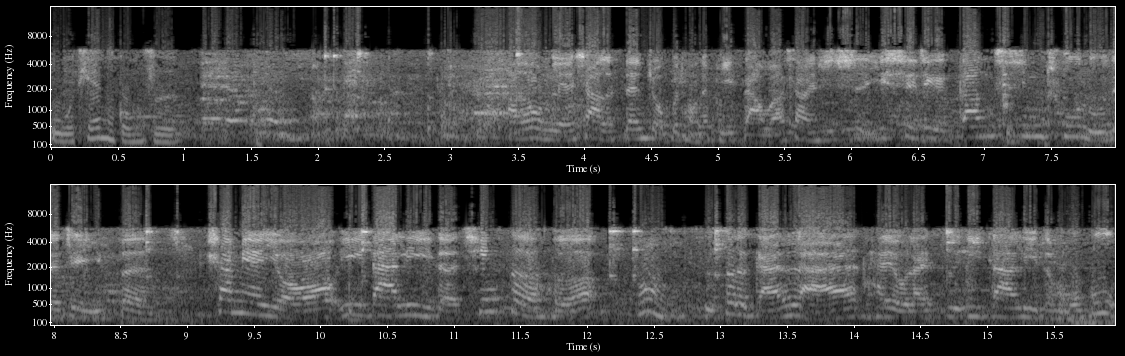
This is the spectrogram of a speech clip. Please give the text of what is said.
五天的工资。好了，我们连上了三种不同的披萨，我要上去试一试这个刚新出炉的这一份，上面有意大利的青色和嗯紫色的橄榄，还有来自意大利的蘑菇。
